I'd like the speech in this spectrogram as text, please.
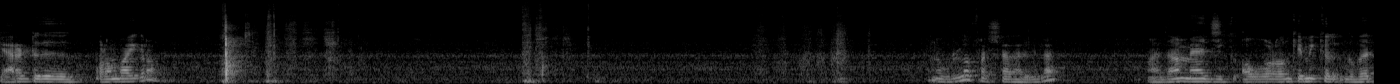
கேரட்டுக்கு குழம்பு ஆனால் உள்ளே ஃப்ரெஷ்ஷாக தான் இருக்குல்ல? அதுதான் மேஜிக் அவ்வளோ கெமிக்கல் இங்கே பேர்.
